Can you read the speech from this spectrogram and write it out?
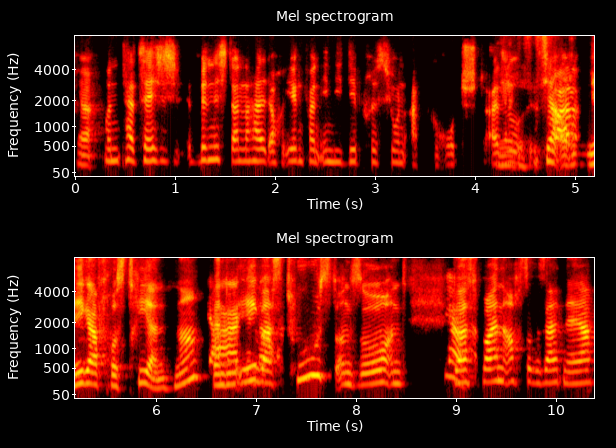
Ja. Und tatsächlich bin ich dann halt auch irgendwann in die Depression abgerutscht. Also ja, das ist ja war, auch mega frustrierend, ne? Ja, Wenn du eh genau. was tust und so. Und ja. du hast vorhin auch so gesagt, naja,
